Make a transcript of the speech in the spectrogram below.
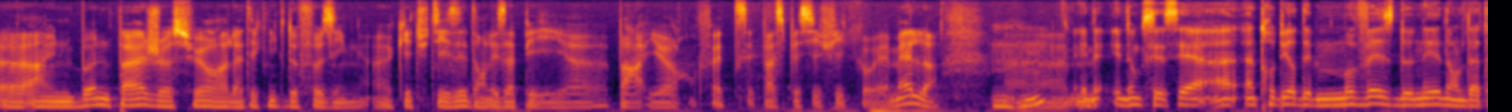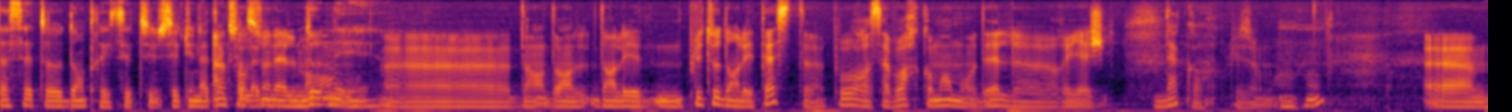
a une bonne page sur la technique de fuzzing qui est utilisée dans les API par ailleurs. En fait, c'est pas spécifique au ML. Mhm. et, donc c'est introduire des mauvaises données dans le dataset d'entrée. C'est c'est une attaque sur la donnée. Euh, dans, dans, dans, les, plutôt dans les tests pour savoir comment mon modèle euh, réagit. D'accord. Plus ou moins. Mhm. Euh,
